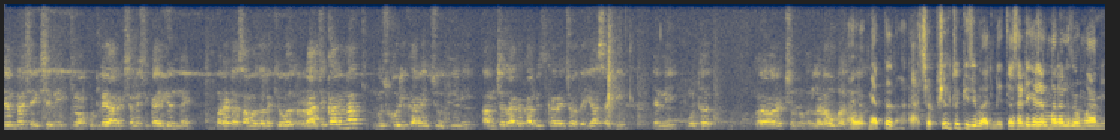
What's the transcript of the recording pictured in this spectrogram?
यांना शैक्षणिक किंवा कुठल्याही आरक्षणाशी काही घेणं नाही. मराठा समाजाला केवळ राजकारणात घुसखोरी करायची होती आणि आमच्या जागा काबीज करायच्या होत्या. यासाठी त्यांनी मोठं अ, आरक्षण लढाऊ अहो, भाग मी आता सपशेल चुकीची मागणी त्यासाठी कशाला मारायला जाऊ मग आम्ही?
